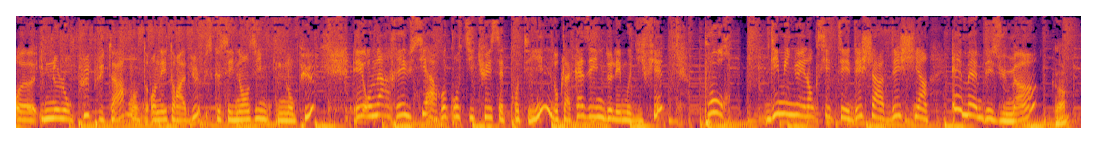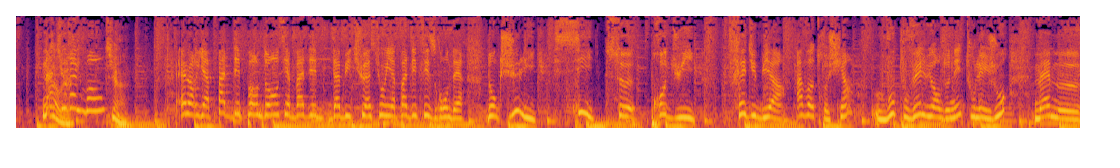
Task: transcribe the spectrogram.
euh, ils ne l'ont plus plus tard en, en étant adultes, puisque c'est une enzyme qu'ils n'ont plus. Et on a réussi à reconstituer cette protéine, donc la caséine de lait modifiée, pour diminuer l'anxiété des chats, des chiens et même des humains, D'accord. Ah ouais. naturellement. Tiens. Alors, il n'y a pas de dépendance, il n'y a pas d'habituation, il n'y a pas d'effet secondaire. Donc, Julie, si ce produit fait du bien à votre chien, vous pouvez lui en donner tous les jours, même euh,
